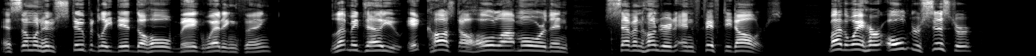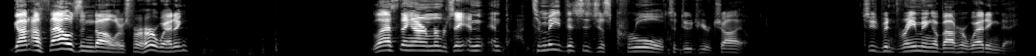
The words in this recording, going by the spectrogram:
As someone who stupidly did the whole big wedding thing, let me tell you, it cost a whole lot more than $750. By the way, her older sister got a $1,000 for her wedding. Last thing I remember seeing, and, and to me, this is just cruel to do to your child. She's been dreaming about her wedding day.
